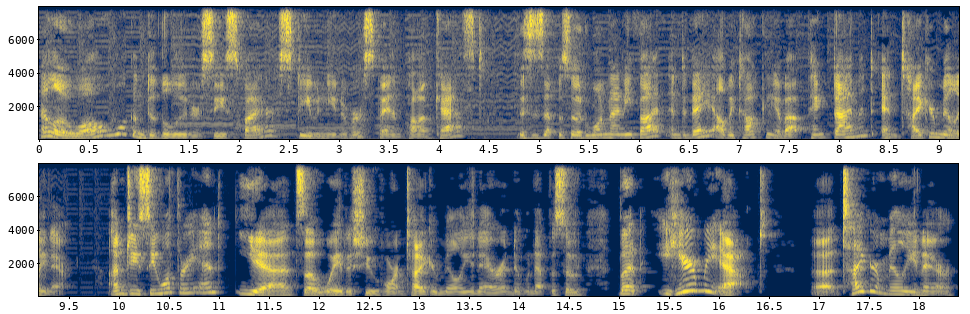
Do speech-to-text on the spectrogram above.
Hello, all. Welcome to the Lunar Sea Spire, Steven Universe fan podcast. This is episode 195, and today I'll be talking about Pink Diamond and Tiger Millionaire. I'm GC13, and yeah, it's a way to shoehorn Tiger Millionaire into an episode, but hear me out. Uh, Tiger Millionaire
